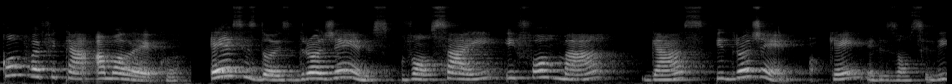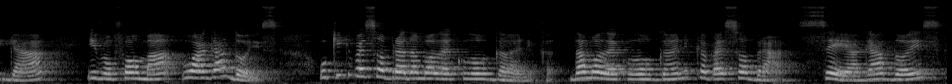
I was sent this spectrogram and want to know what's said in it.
como vai ficar a molécula? Esses dois hidrogênios vão sair e formar gás hidrogênio, ok? Eles vão se ligar e vão formar o H2. O que, que vai sobrar da molécula orgânica? Da molécula orgânica vai sobrar CH2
